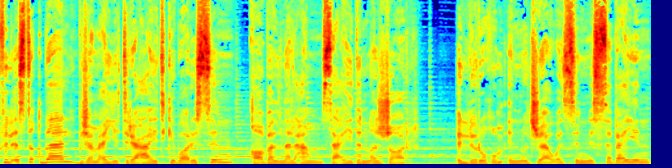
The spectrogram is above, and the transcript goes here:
في الاستقبال بجمعية رعاية كبار السن قابلنا العم سعيد النجار. اللي رغم إنه تجاوز سن السبعين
